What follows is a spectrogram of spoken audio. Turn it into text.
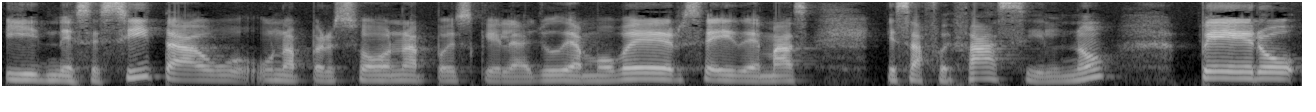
y necesita una persona pues que le ayude a moverse y demás. Esa fue fácil, ¿no? Pero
